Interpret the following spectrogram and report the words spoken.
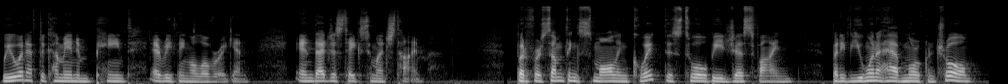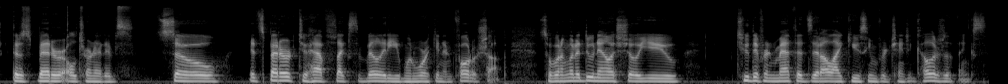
we would have to come in and paint everything all over again. And that just takes too much time. But for something small and quick, this tool will be just fine. But if you want to have more control, there's better alternatives. So it's better to have flexibility when working in Photoshop. So what I'm going to do now is show you two different methods that I like using for changing colors of things.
